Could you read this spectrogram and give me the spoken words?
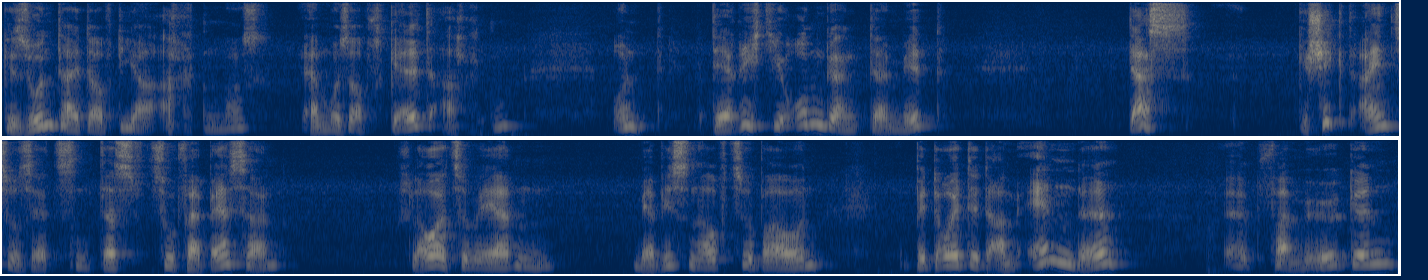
Gesundheit, auf die er achten muss. Er muss aufs Geld achten. Und der richtige Umgang damit, das geschickt einzusetzen, das zu verbessern, schlauer zu werden, mehr Wissen aufzubauen, bedeutet am Ende äh, Vermögen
